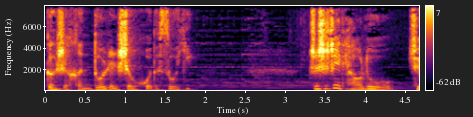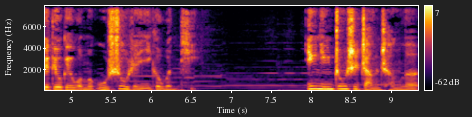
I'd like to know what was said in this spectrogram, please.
更是很多人生活的缩影。只是这条路却丢给我们无数人一个问题：英宁终是长成了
